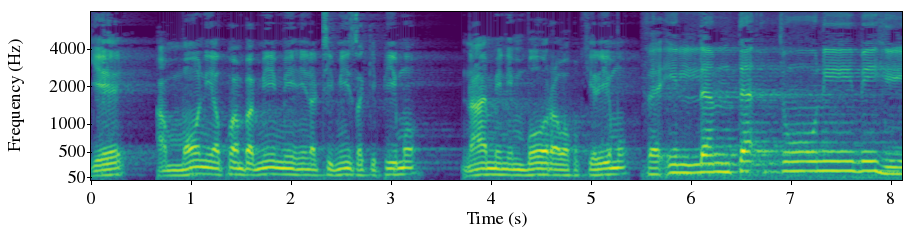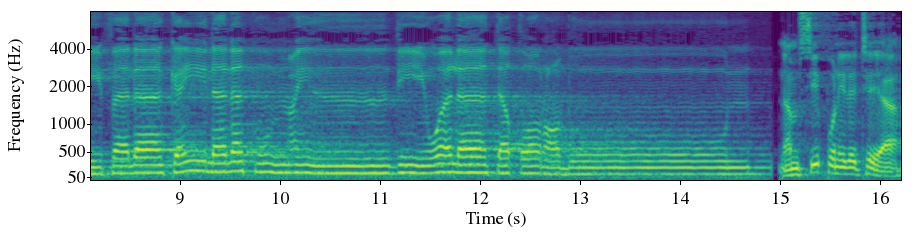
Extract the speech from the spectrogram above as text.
Je, amoni ya kwamba mimi ninatimiza kipimo nami ni mbora wa kukirimu. Fa in lam ta'tuni bihi fala kayla lakum indi wala taqrabun. Na msiponiletea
